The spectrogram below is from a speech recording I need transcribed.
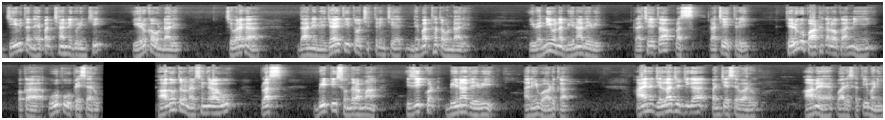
జీవిత నేపథ్యాన్ని గురించి ఎరుక ఉండాలి. చివరగా దాన్ని నిజాయితీతో చిత్రించే నిబద్ధత ఉండాలి. ఇవన్నీ ఉన్న బీనాదేవి రచయిత ప్లస్ రచయిత్రి తెలుగు పాఠకలోకాన్ని ఒక ఊపు ఊపేశారు. Bhagavatula Narasimharao plus B T Sundaramma is equal Beenadevi అని వాడుక. ఆయన జిల్లా జడ్జిగా పనిచేసేవారు. ఆమె వారి సతీమణి.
